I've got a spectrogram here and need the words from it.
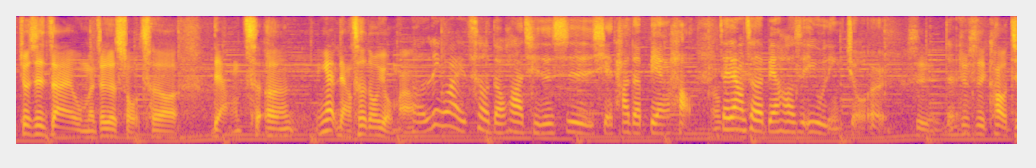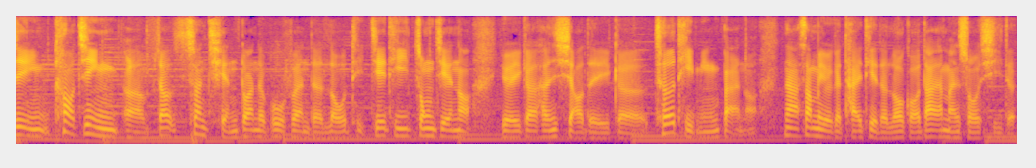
就是在我们这个手册两侧，呃，应该两侧都有吗？呃，另外一侧的话其实是写它的编号，这辆车的编号是一五零九二，是，对就是靠近靠近呃比较算前端的部分的楼梯阶梯中间哦，有一个很小的一个车体明板哦，那上面有一个台铁的 logo，大家还蛮熟悉的，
